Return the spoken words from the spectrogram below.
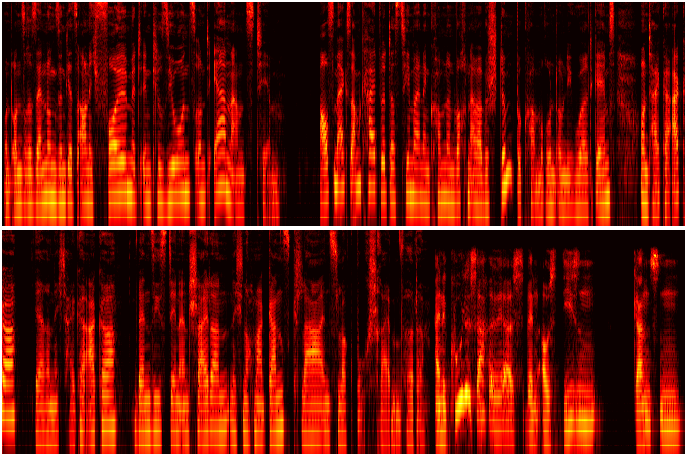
Und unsere Sendungen sind jetzt auch nicht voll mit Inklusions- und Ehrenamtsthemen. Aufmerksamkeit wird das Thema in den kommenden Wochen aber bestimmt bekommen rund um die World Games. Und Heike Acker wäre nicht Heike Acker, wenn sie es den Entscheidern nicht nochmal ganz klar ins Logbuch schreiben würde. Eine coole Sache wäre es, wenn aus diesen ganzen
